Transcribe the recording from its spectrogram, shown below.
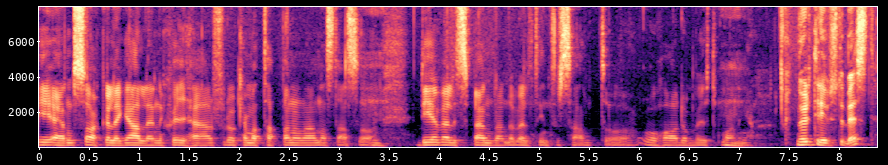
i, en sak och lägga all energi här för då kan man tappa någon annanstans. Mm. Det är väldigt spännande, väldigt intressant att, att ha de utmaningarna. Mm. När trivs du bäst?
